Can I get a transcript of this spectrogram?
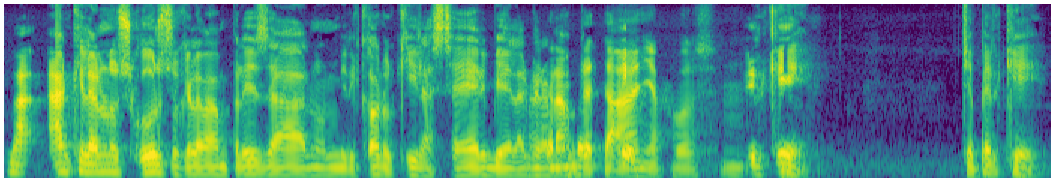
ma anche l'anno scorso che l'avevano presa, non mi ricordo chi, la Serbia e la, la Gran, Gran Bretagna, forse. Mm. Perché? Cioè perché?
